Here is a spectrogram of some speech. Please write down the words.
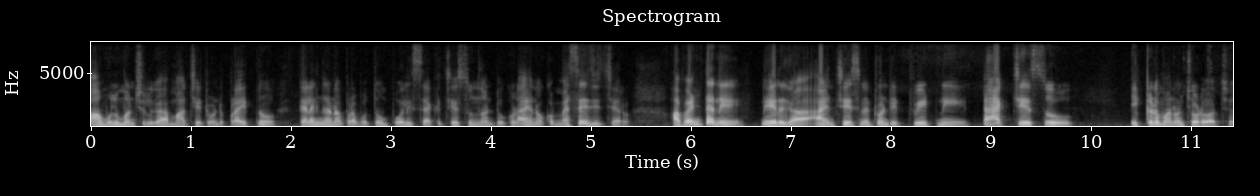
మామూలు మనుషులుగా మార్చేటువంటి ప్రయత్నం తెలంగాణ ప్రభుత్వం పోలీస్ శాఖ చేస్తుందంటూ కూడా ఆయన ఒక మెసేజ్ ఇచ్చారు. ఆ వెంటనే నేరుగా ఆయన చేసినటువంటి ట్వీట్ని ట్యాగ్ చేస్తూ ఇక్కడ మనం చూడవచ్చు.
